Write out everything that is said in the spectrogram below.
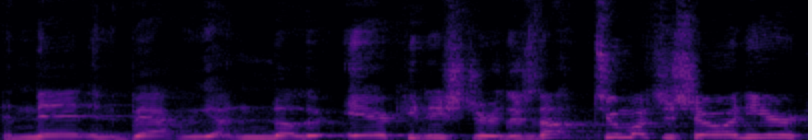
And then in the back, we got another air conditioner. There's not too much to show in here.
